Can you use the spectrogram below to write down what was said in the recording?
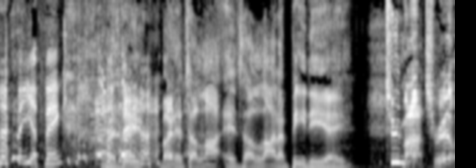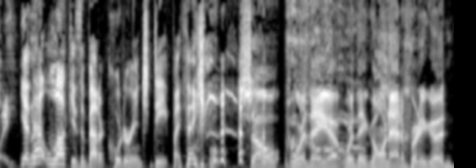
you think? But, they, but it's a lot. It's a lot of PDA. Too much, really. Yeah, that luck is about a quarter inch deep, I think. So were they? Uh, were they going at it pretty good?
